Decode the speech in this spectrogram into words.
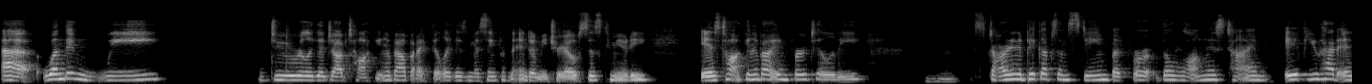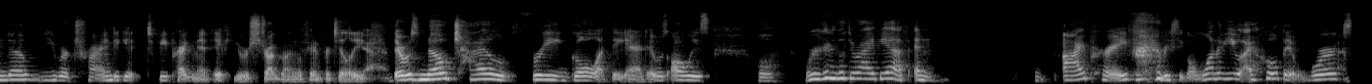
Uh, one thing we do a really good job talking about, but I feel like is missing from the endometriosis community is talking about infertility, Mhm. starting to pick up some steam. But for the longest time, if you had endo, you were trying to get to be pregnant if you were struggling with infertility. Yeah. There was no child free goal at the end. It was always, well, we're going to go through IVF. And I pray for every single one of you. I hope it works.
